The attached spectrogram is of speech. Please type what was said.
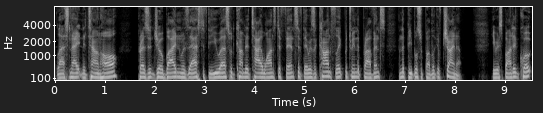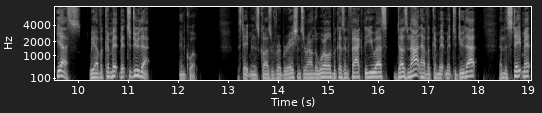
Last night in a town hall, President Joe Biden was asked if the U.S. would come to Taiwan's defense if there was a conflict between the province and the People's Republic of China. He responded, quote, yes, we have a commitment to do that, end quote. The statement has caused reverberations around the world because, in fact, the U.S. does not have a commitment to do that. And the statement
